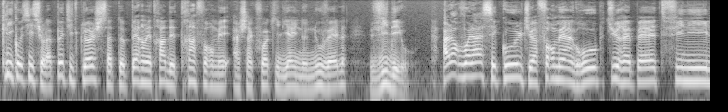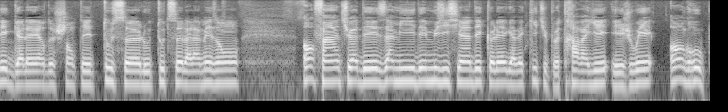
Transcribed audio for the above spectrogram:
clique aussi sur la petite cloche, ça te permettra d'être informé à chaque fois qu'il y a une nouvelle vidéo. Alors voilà, c'est cool, tu as formé un groupe, tu répètes, fini les galères de chanter tout seul ou toute seule à la maison. Enfin, tu as des amis, des musiciens, des collègues avec qui tu peux travailler et jouer en groupe.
